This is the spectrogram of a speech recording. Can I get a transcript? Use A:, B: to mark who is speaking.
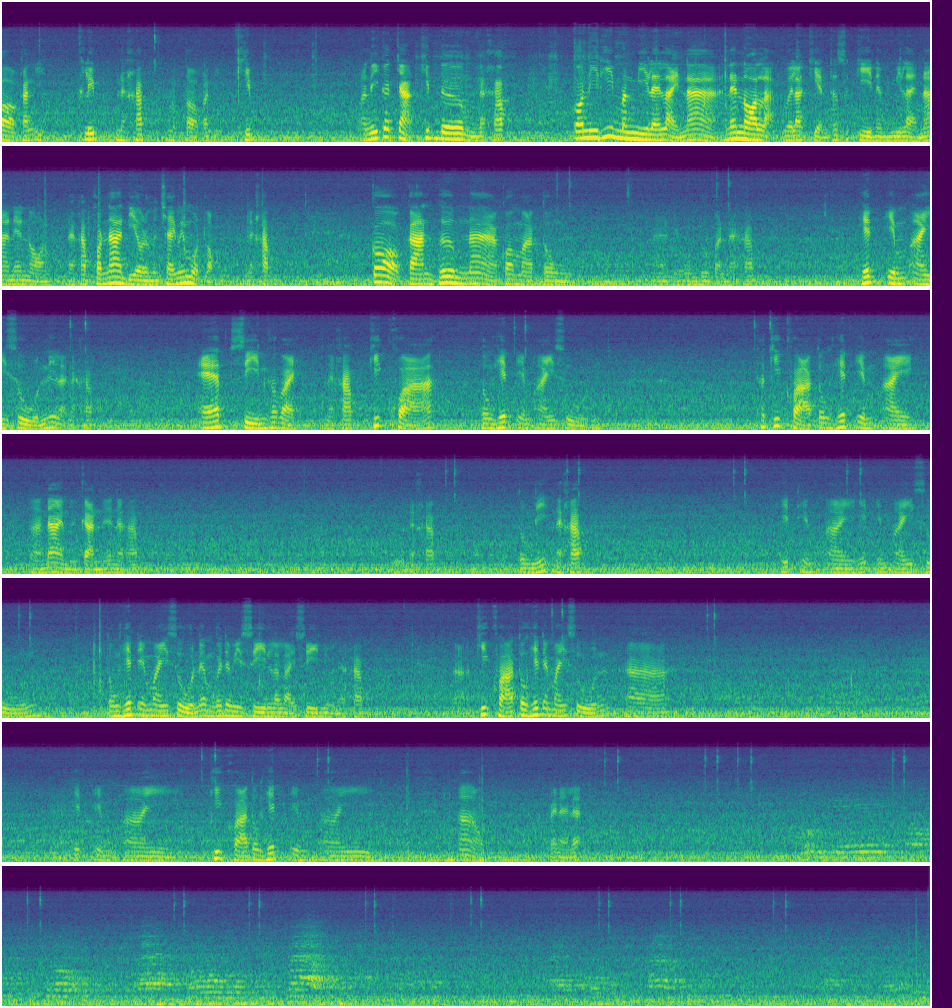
A: ต่อกันอีกคลิปนะครับมาต่อกันอีกคลิป อันนี้ก็จากคลิปเดิมนะครับกรณีที่มันมีหลาย ๆ หน้าแน่นอนละ่ะ เวลาเขียนทัชสกรีนเนี่ยมันมีหลายหน้าแน่นอนนะครับเพราะหน้าเดียวมันใช้ไม่หมดหรอกนะครับ ก็การเพิ่มหน้าก็มาตรงนะเดี๋ยวผมดูกันนะครับ HMI 0นี่แหละนะครับ add scene เข้าไปนะครับ คลิกขวาตรง HMI 0ถ้าคลิกขวาตรง HMI ได้เหมือนกันเนี่ยนะครับดูนะครับ ต รงนี้นะครับ HMI HMI 0 ตรง HMI 0เนี่ยมันก็จะมีซีนหลายๆซีนอยู่นะครับคลิกขวาตรง HMI 0 HMI คลิกขวาตรง HMI อ้าว ไปไหนแล้ว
